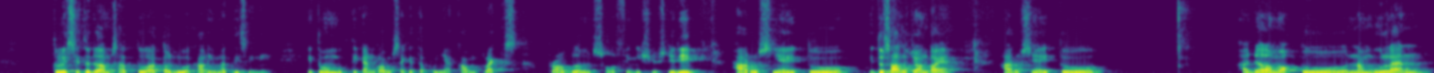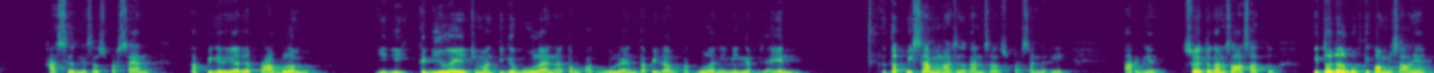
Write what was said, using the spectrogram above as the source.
tulis itu dalam satu atau dua kalimat di sini. Itu membuktikan kalau misalnya kita punya complex problem solving issues. Jadi harusnya itu, itu salah satu contoh ya, harusnya itu uh, dalam waktu enam bulan hasilnya 100%, tapi gara-gara ada problem, jadi kedelay cuma tiga bulan atau empat bulan, tapi dalam empat bulan ini ngerjain tetap bisa menghasilkan 100% dari target. So itu kan salah satu itu adalah bukti kalau misalnya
